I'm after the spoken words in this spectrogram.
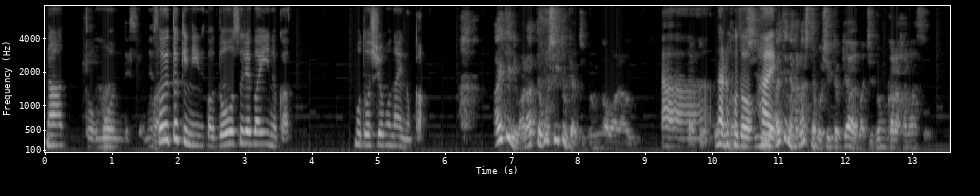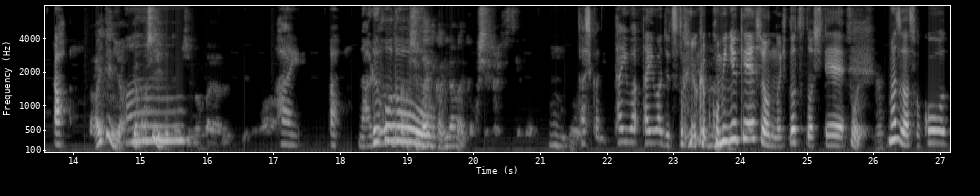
なと思うんですよね。はいそういう時にこうどうすればいいのか、もうどうしようもないのか。相手に笑ってほしいときは自分が笑う。ああ、なるほど。しはい。相手に話してほしいときはまあ自分から話す。あ相手にやってほしいことを自分がやるっていうのは、はい。あ、なるほど。取材に限らないかもしれない。うん、確かに。対話、対話術というか、コミュニケーションの一つとして、そうですね。まずはそこを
